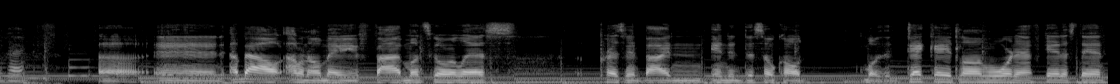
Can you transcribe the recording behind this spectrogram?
okay. uh, and about I don't know maybe five months ago or less, President Biden ended the so-called what was it decade-long war in Afghanistan.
